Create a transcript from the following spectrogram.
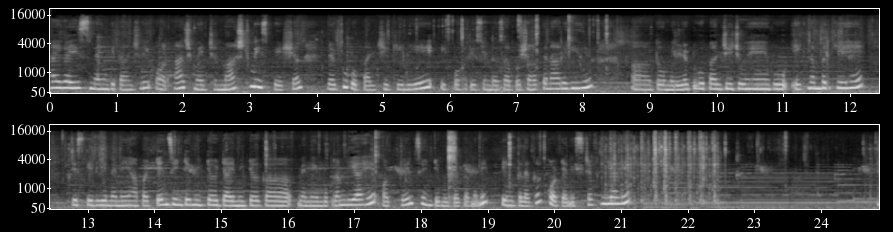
Hi guys, मैं हूँ गीतांजलि और आज मैं जन्माष्टमी स्पेशल लड्डू गोपाल जी के लिए एक बहुत ही सुंदर सा पोशाक बना रही हूँ। तो मेरे लड्डू गोपाल जी जो हैं, वो एक नंबर के हैं, जिसके लिए मैंने यहाँ पर टेन सेंटीमीटर डायमीटर का मैंने बुकरम लिया है और 12 सेंटीमीटर का मैंने पिंक कलर का कॉटन स्टफ़ लिया है।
